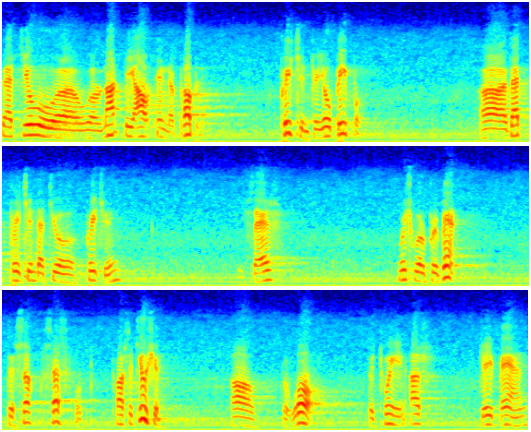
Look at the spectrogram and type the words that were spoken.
that you uh, will not be out in the public preaching to your people. Uh, that preaching that you're preaching, he says, which will prevent the successful prosecution of the war between us, Japan,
